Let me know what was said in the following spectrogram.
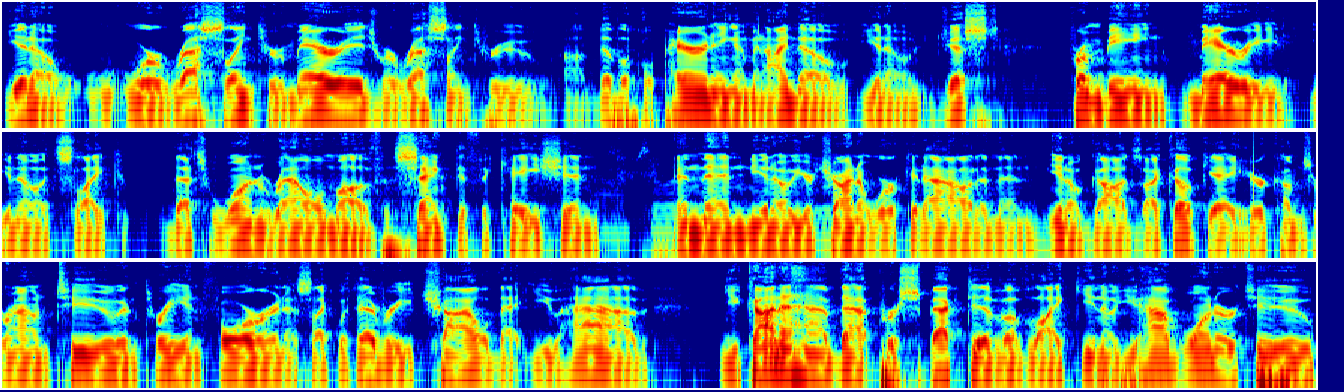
you know, we're wrestling through marriage, we're wrestling through uh, biblical parenting. I mean, I know, you know, just from being married, you know, it's like that's one realm of sanctification. and then, you know, you're trying to work it out. And then, you know, God's like, okay, here comes round two and three and four. And it's like with every child that you have, you kind of have that perspective of like you know you have one or two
